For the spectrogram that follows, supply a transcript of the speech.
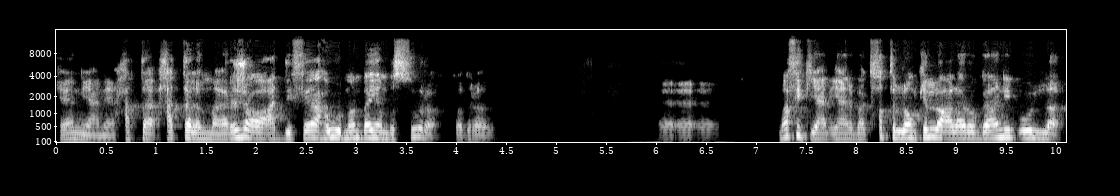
كان يعني حتى حتى لما رجعوا على الدفاع هو ما مبين بالصورة كوادرادو. ما فيك يعني يعني بدك تحط اللوم كله على روجاني بقول لا.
